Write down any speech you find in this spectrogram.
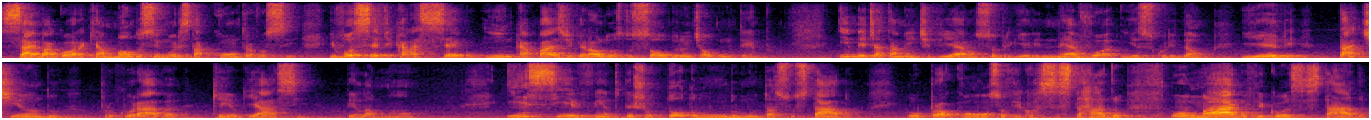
Saiba agora que a mão do Senhor está contra você, e você ficará cego e incapaz de ver a luz do sol durante algum tempo. Imediatamente vieram sobre ele névoa e escuridão, e ele, tateando, procurava quem o guiasse pela mão. Esse evento deixou todo mundo muito assustado. O procônsul ficou assustado, o mago ficou assustado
